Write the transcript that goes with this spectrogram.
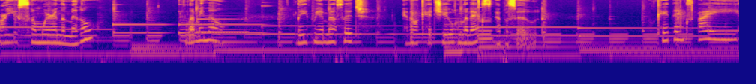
Are you somewhere in the middle? Let me know. Leave me a message, and I'll catch you on the next episode. Okay, thanks. Bye.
